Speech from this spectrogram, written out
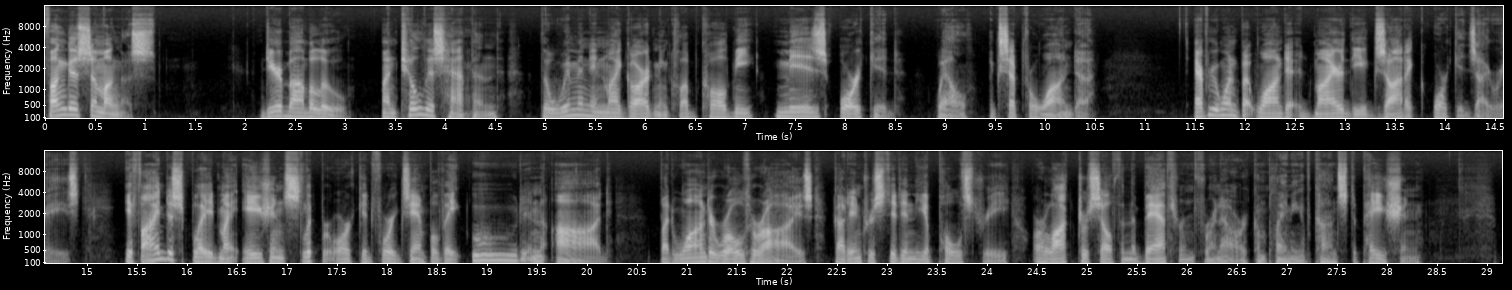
Fungus Among Us. Dear Babalu, until this happened, the women in my gardening club called me Ms. Orchid. Well, except for Wanda. Everyone but Wanda admired the exotic orchids I raised. If I displayed my Asian slipper orchid, for example, they oohed and awed. But Wanda rolled her eyes, got interested in the upholstery, or locked herself in the bathroom for an hour complaining of constipation.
